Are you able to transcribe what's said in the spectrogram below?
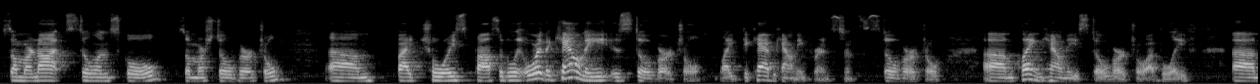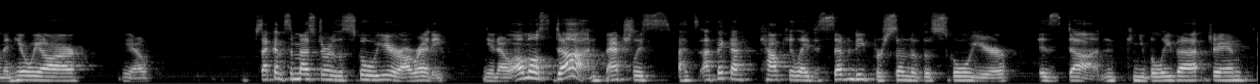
some are not still in school, some are still virtual. Um, by choice, possibly, or the county is still virtual, like DeKalb County, for instance, still virtual. Um, Clayton County is still virtual, I believe. Um, and here we are, you know, second semester of the school year already, you know, almost done. Actually, I, I think I've calculated 70% of the school year is done. Can you believe that, Jan?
